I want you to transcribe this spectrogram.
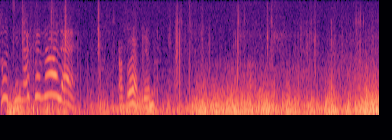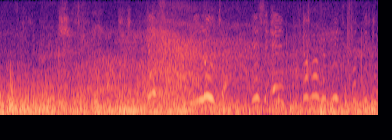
Chodzi na kanale. A bo ja wiem. To jest ludzie. To, jest, y, to może być podtytuł.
